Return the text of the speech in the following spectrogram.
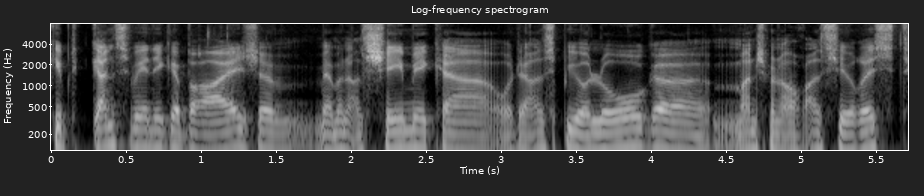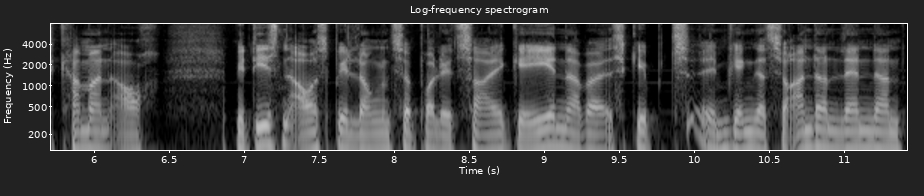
gibt ganz wenige Bereiche, wenn man als Chemiker oder als Biologe, manchmal auch als Jurist, kann man auch mit diesen Ausbildungen zur Polizei gehen. Aber es gibt im Gegensatz zu anderen Ländern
